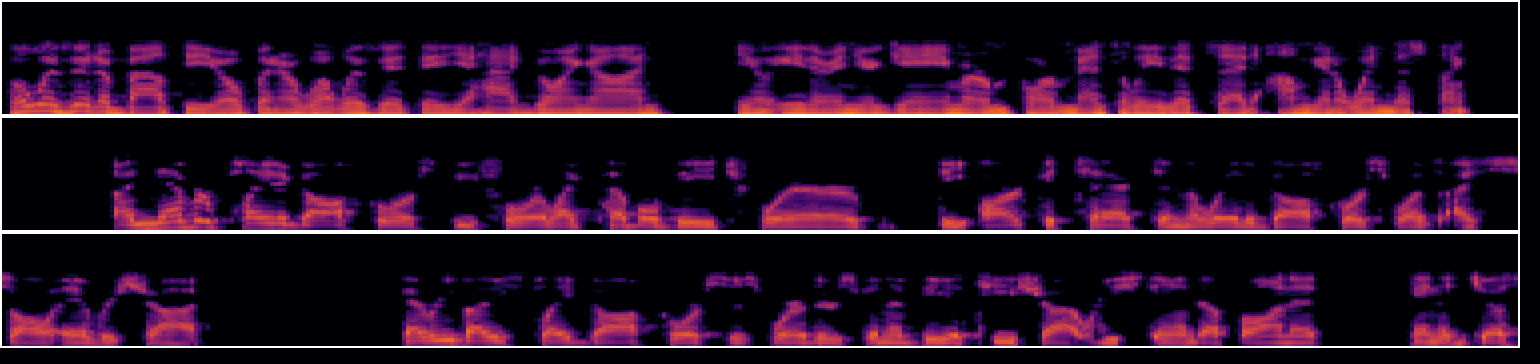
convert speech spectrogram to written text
What was it about the Open or what was it that you had going on, you know, either in your game or, or mentally that said, I'm going to win this thing? I never played a golf course before like Pebble Beach where the architect and the way the golf course was, I saw every shot. Everybody's played golf courses where there's going to be a tee shot where you stand up on it and it just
